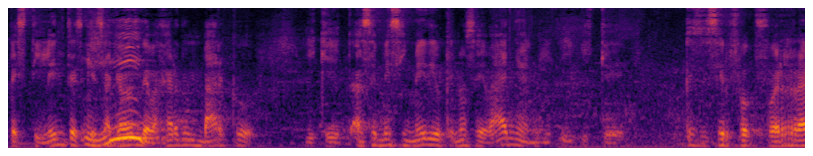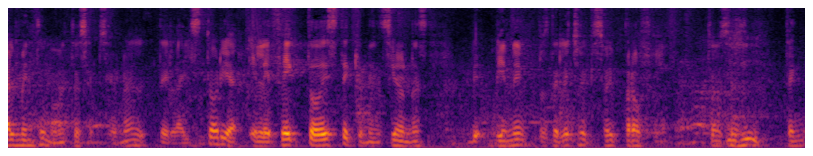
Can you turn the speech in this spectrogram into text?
pestilentes que se acaban de bajar de un barco y que hace mes y medio que no se bañan y, y que es decir, fue, fue, realmente un momento excepcional de la historia. El efecto este que mencionas viene pues, del hecho de que soy profe. Entonces, tengo,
